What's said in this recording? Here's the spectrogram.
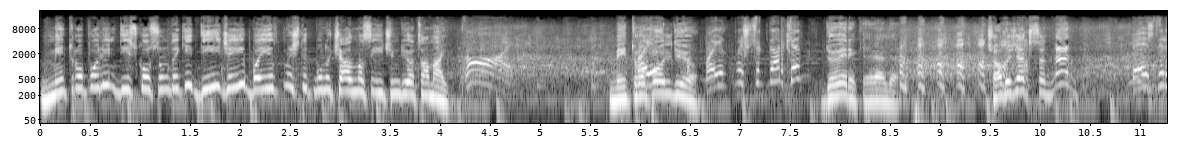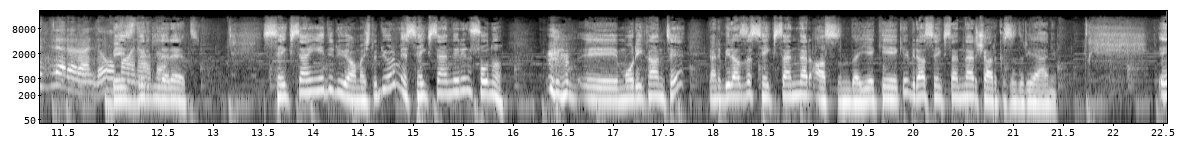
Metropol'ün diskosundaki DJ'yi bayıltmıştık bunu çalması için diyor Tamay. Vay. Metropol Bayıl- diyor. Bayıltmıştık derken Döverek herhalde. Çalacaksın lan. bezdirdiler herhalde o Bezdirdiler manada. evet. 87 diyor ama işte diyorum ya 80'lerin sonu. e, Morikante yani biraz da 80'ler aslında Yeke Yeke biraz 80'ler şarkısıdır yani. E,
